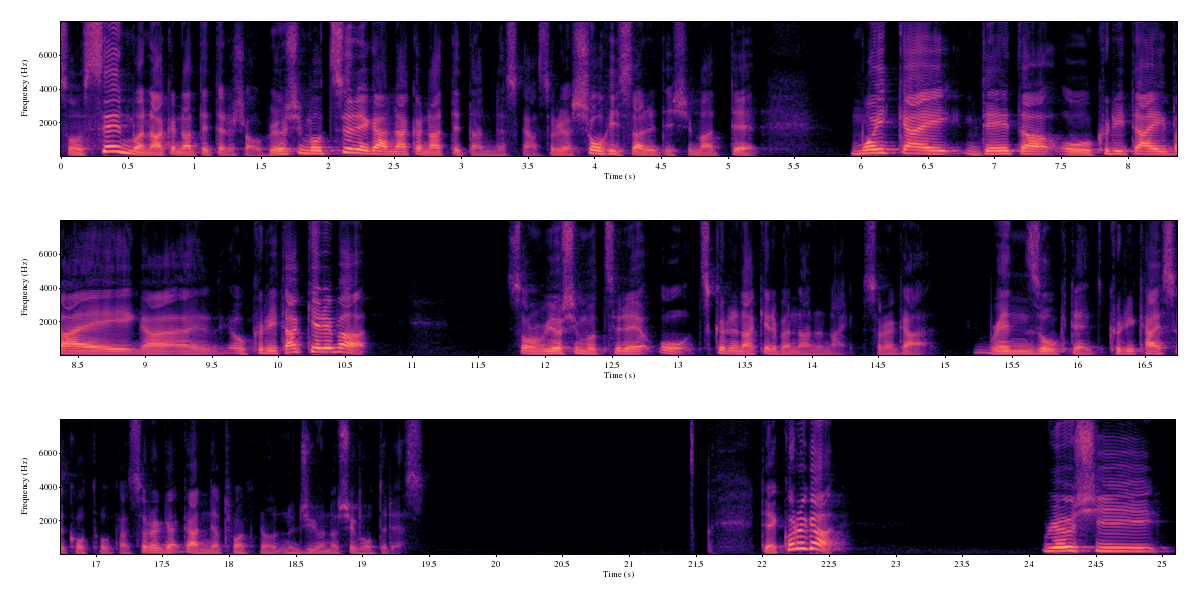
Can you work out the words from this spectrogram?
その線はなくなってたでしょう。量子も連れがなくなってたんですが、それが消費されてしまって、もう一回データを送りたい場合が、送りたければ、その量子も連れを作らなければならない。それが連続で繰り返すことが、それがネットワークの重要な仕事です。で、これが量子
